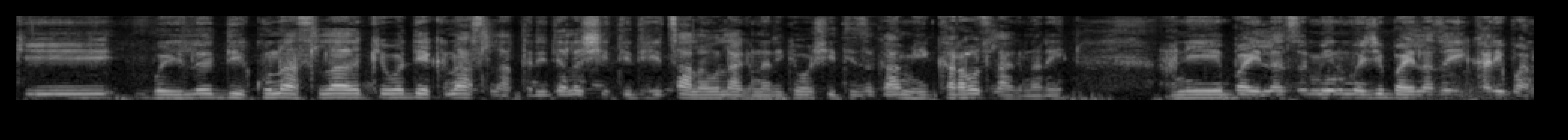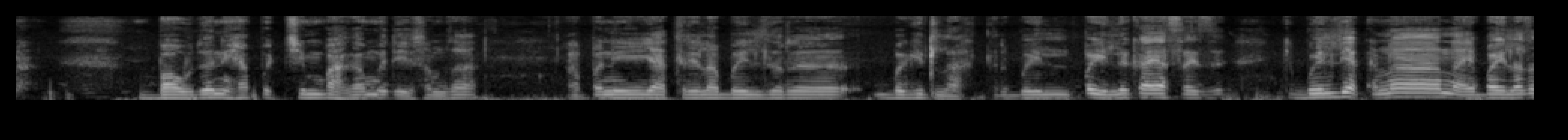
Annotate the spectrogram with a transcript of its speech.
की बैल देखून असला किंवा देखणं असला तरी त्याला शेतीत हे चालावं लागणार आहे किंवा शेतीचं काम हे करावंच लागणार आहे. आणि बैलाचं मेन म्हणजे बैलाचा इखारीपणा. बावधन ह्या पश्चिम भागामध्ये समजा आपण यात्रेला बैल जर बघितला तर बैल पहिलं काय असायचं की बैल देखणा नाही बैलाचा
